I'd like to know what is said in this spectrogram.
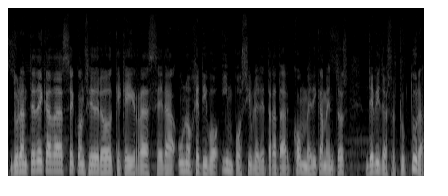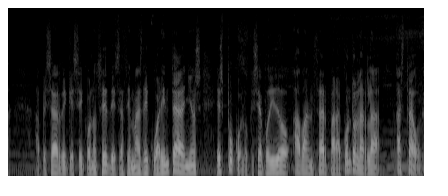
Durante décadas se consideró que KRAS era un objetivo imposible de tratar con medicamentos debido a su estructura. A pesar de que se conoce desde hace más de 40 años, es poco lo que se ha podido avanzar para controlarla hasta ahora.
